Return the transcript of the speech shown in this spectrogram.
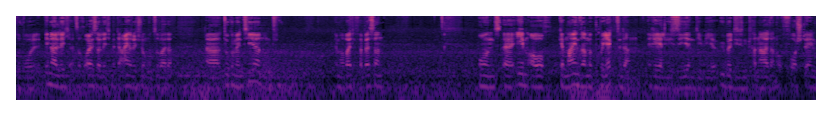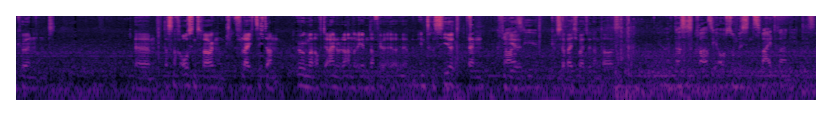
sowohl innerlich als auch äußerlich mit der Einrichtung und so weiter äh, dokumentieren und immer weiter verbessern und äh, eben auch gemeinsame Projekte dann realisieren, die wir über diesen Kanal dann auch vorstellen können und ähm, das nach außen tragen und vielleicht sich dann irgendwann auch der ein oder andere eben dafür äh, interessiert, wenn Quasi. die gewisse Reichweite dann da ist. Ja, das ist quasi auch so ein bisschen zweitrangig, diese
